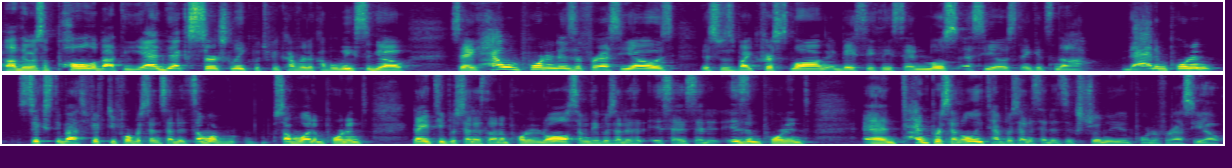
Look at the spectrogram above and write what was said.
Uh, there was a poll about the Yandex search leak, which we covered a couple weeks ago, saying how important is it for SEOs? This was by Chris Long, and basically said most SEOs think it's not that important. 60, about 54% said it's somewhat, somewhat important. 19% is not important at all. 17% said, said it is important. And 10%, only 10% said it's extremely important for SEO.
